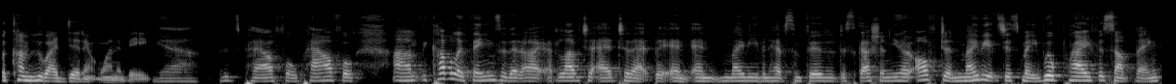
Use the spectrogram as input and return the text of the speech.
become who I didn't want to be. Yeah. It's powerful, powerful. Um, a couple of things that I, would love to add to that, but, and, and maybe even have some further discussion. You know, often, maybe it's just me, we'll pray for something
